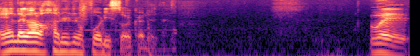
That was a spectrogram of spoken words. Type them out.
and I got 140 store credit. Wait.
